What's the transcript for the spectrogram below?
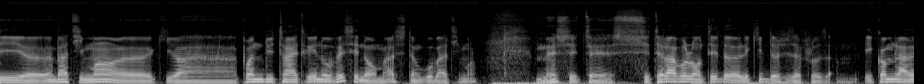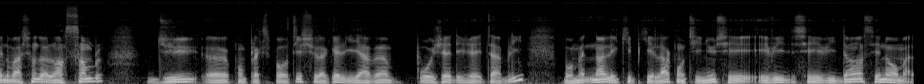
euh, un bâtiment euh, qui va prendre du temps à être rénové, c'est normal, c'est un gros bâtiment. Mais c'était la volonté de l'équipe de Joseph Loza. Et comme la rénovation de l'ensemble du euh, complexe sportif sur lequel il y avait un projet déjà établi, bon maintenant l'équipe qui est là continue, c'est évident, c'est normal.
